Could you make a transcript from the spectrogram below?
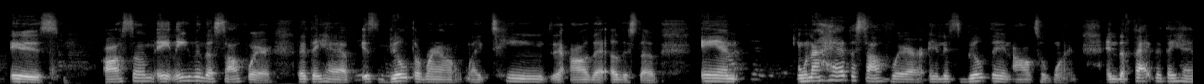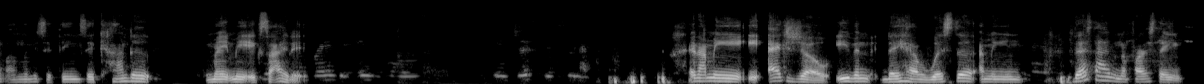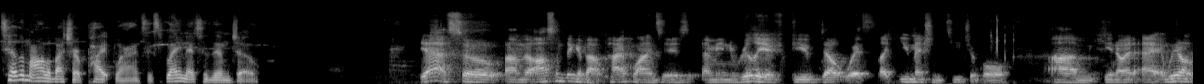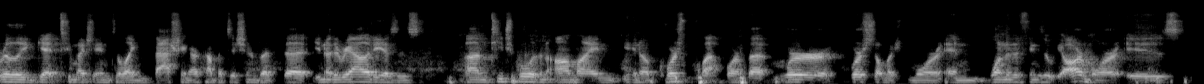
is awesome. And even the software that they have is built around like teams and all that other stuff. And when i had the software and it's built in all to one and the fact that they have unlimited things it kind of made me excited and I mean, ask Joe, even they have Wistia. I mean, that's not even the first thing. Tell them all about your pipelines. Explain that to them, Joe. Yeah. So um, the awesome thing about pipelines is, I mean, really, if you've dealt with, like you mentioned, Teachable, um, you know, and I, we don't really get too much into like bashing our competition, but the, you know, the reality is, is Um, Teachable is an online, you know, course platform, but we're we're so much more. And one of the things that we are more is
